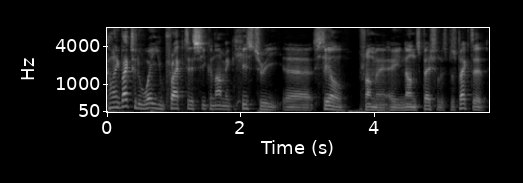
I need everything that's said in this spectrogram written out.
coming back to the way you practice economic history, uh, still from a, a non specialist perspective,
